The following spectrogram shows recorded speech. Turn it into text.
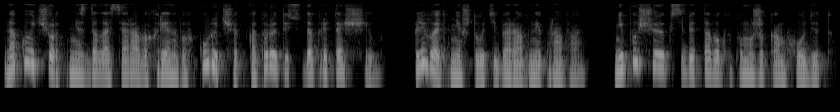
На кой черт мне сдалась орава хреновых курочек, которые ты сюда притащил? Плевать мне, что у тебя равные права. Не пущу я к себе того, кто по мужикам ходит».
